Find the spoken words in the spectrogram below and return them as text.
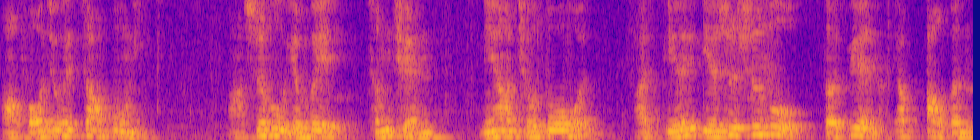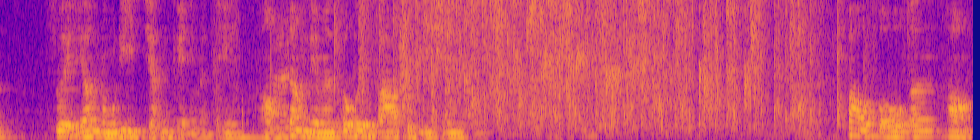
啊，佛就会照顾你，啊，师傅也会成全。你要求多闻，啊，也也是师傅的愿啊，要报恩，所以也要努力讲给你们听，啊，让你们都会发菩提心，报佛恩，哈，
